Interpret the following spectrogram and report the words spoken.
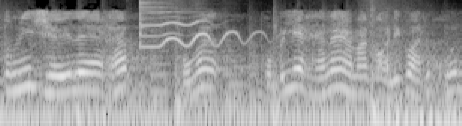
ตรงนี้เฉยเลยครับ ผมว่าผมไปเรียกหาน่ามาก่อนดีกว่าทุกคน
